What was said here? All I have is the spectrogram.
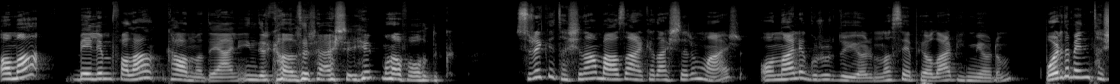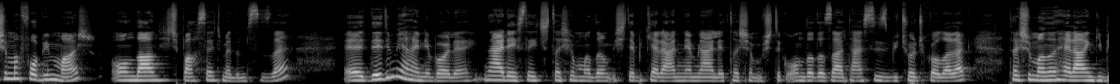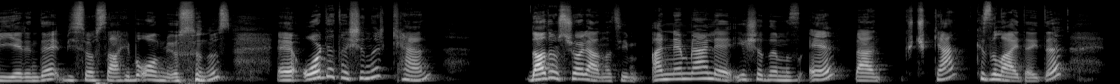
Ama belim falan kalmadı yani indir kaldır her şeyi mahvolduk. Sürekli taşınan bazı arkadaşlarım var. Onlarla gurur duyuyorum. Nasıl yapıyorlar bilmiyorum. Bu arada benim taşıma fobim var. Ondan hiç bahsetmedim size. Ee, dedim ya hani böyle neredeyse hiç taşınmadım. İşte bir kere annemlerle taşınmıştık. Onda da zaten siz bir çocuk olarak taşımanın herhangi bir yerinde bir söz sahibi olmuyorsunuz. Ee, orada taşınırken daha doğrusu şöyle anlatayım. Annemlerle yaşadığımız ev ben küçükken Kızılay'daydı.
